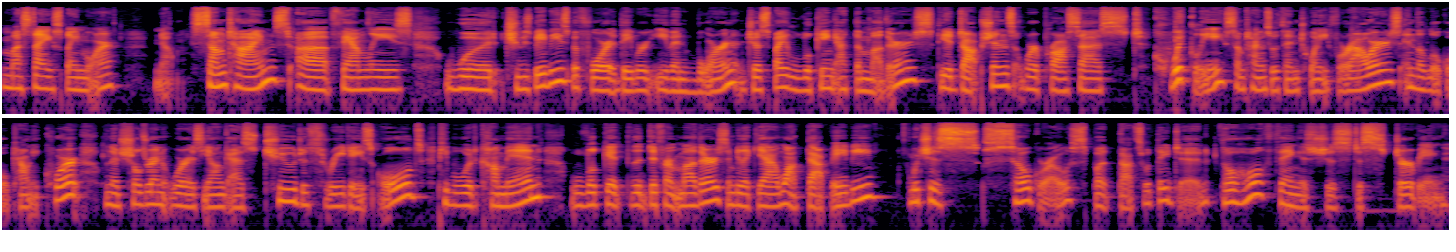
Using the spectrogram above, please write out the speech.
Must I explain more? No. Sometimes uh, families would choose babies before they were even born just by looking at the mothers. The adoptions were processed quickly, sometimes within 24 hours, in the local county court when the children were as young as two to three days old. People would come in, look at the different mothers, and be like, Yeah, I want that baby which is so gross, but that's what they did. The whole thing is just disturbing.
